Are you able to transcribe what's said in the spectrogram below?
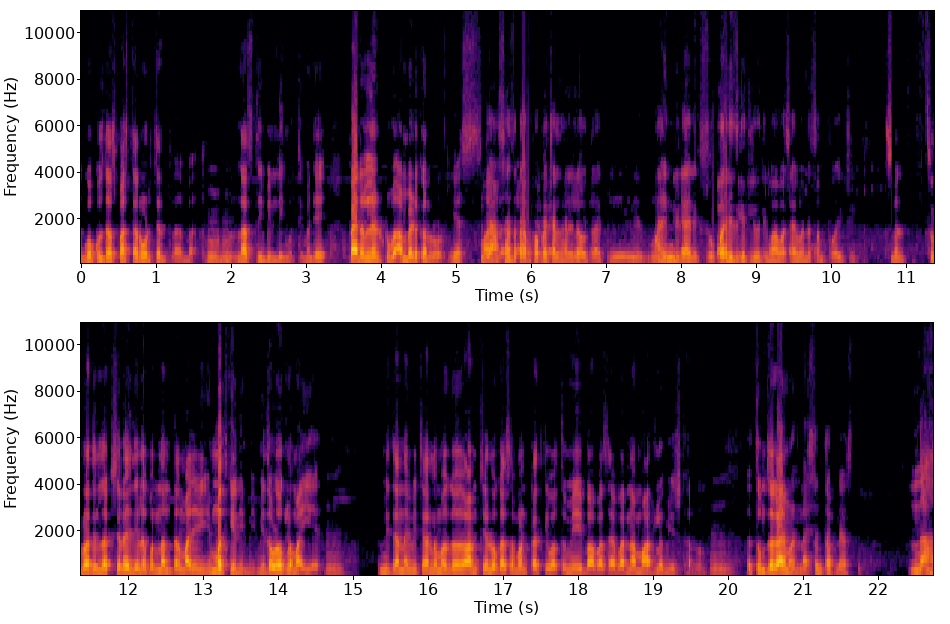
गोकुलदास पास्ता रोडच्या. लाच ती बिल्डिंग होती. म्हणजे parallel to Ambedkar road yes म्हणजे. असाच अपप्रचार झालेला होता की माहींनी डायरेक्ट सुपारीच घेतली होती बाबासाहेबांना संपवायची. सुरुवातीला लक्ष नाही दिलं पण नंतर माझी हिंमत केली मी. मी तर ओळखलं माई आहे मी त्यांना विचारलं मग आमचे लोक असं म्हणतात की बा तुम्ही बाबासाहेबांना मारलं विष घालून. तर तुमचं काय म्हणणं आहे? संतापले असते ना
